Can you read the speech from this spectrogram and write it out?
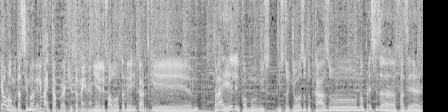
E ao longo da semana ele vai estar tá por aqui também, né? E ele falou também, Ricardo, que para ele, como um estudioso do caso, não precisa fazer,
